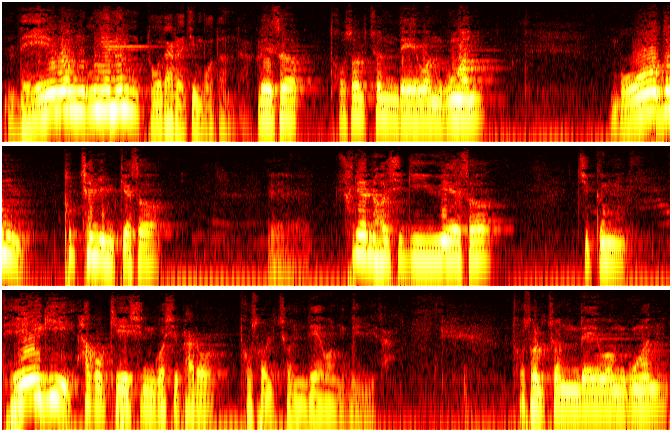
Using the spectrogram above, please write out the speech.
내원궁에는 도달하지 못한다. 그래서 도솔천 내원궁은 모든 부처님께서 예, 출연하시기 위해서 지금 대기하고 계신 곳이 바로 도솔촌 내원궁입니다. 도솔촌 내원궁은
